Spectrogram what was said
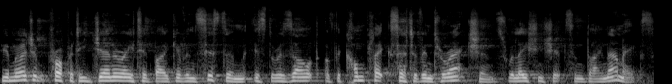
The emergent property generated by a given system is the result of the complex set of interactions, relationships, and dynamics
